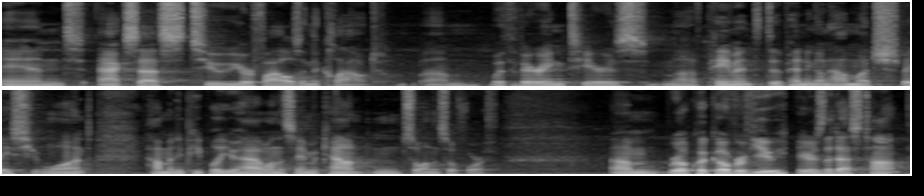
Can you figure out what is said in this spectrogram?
and access to your files in the cloud um, with varying tiers of payment depending on how much space you want, how many people you have on the same account, and so on and so forth. Um, real quick overview here's the desktop.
